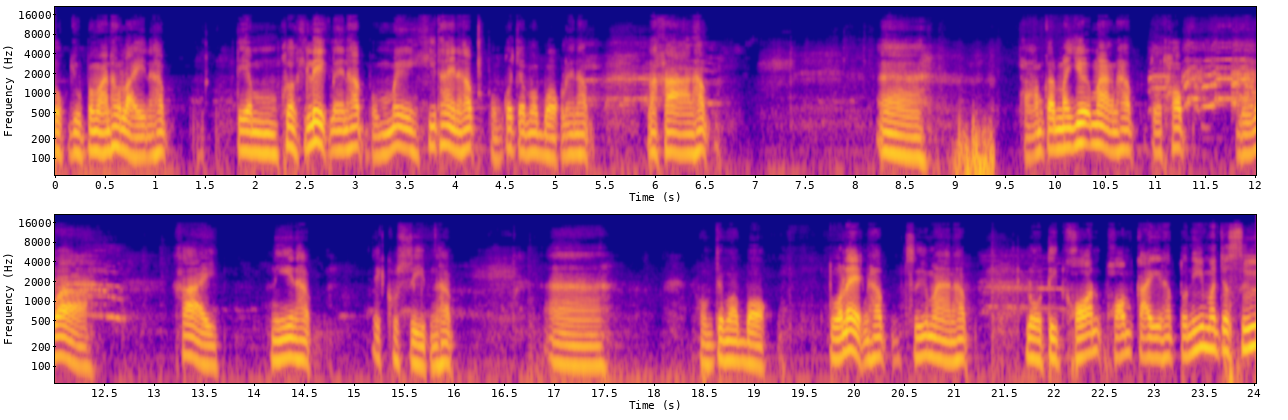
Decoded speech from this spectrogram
ตกอยู่ประมาณเท่าไหร่นะครับ เตรียมเครื่องคิดเลขเลยนะครับ ผมไม่คิดให้นะครับ ผมก็จะมาบอกเลยนะครับ ราคานะครับอ่า ถามกันมาเยอะมากนะครับ ตัวท็อปหรือว่าค่ายนี้นะครับ Exclusive นะครับอ่าผมจะมาบอกตัวแรกนะครับ ซื้อมานะครับ โหลดติดค้อนพร้อมไกลนะครับ ตัวนี้มันจะซื้อ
